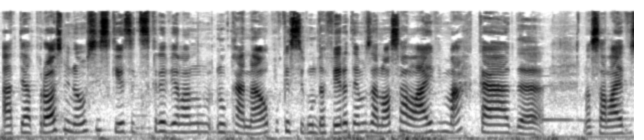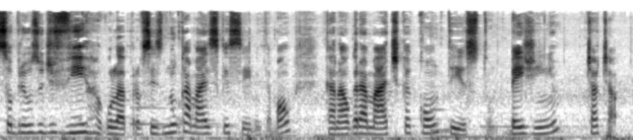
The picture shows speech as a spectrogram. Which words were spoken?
até a próxima e não se esqueça de escrever lá no no canal, porque segunda-feira temos a nossa live marcada. Nossa live sobre o uso de vírgula, para vocês nunca mais esquecerem, tá bom? Canal Gramática com texto. Beijinho, tchau, tchau.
